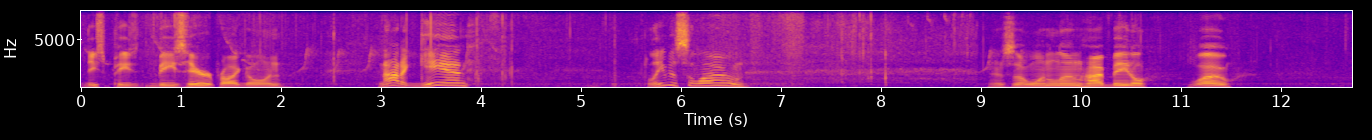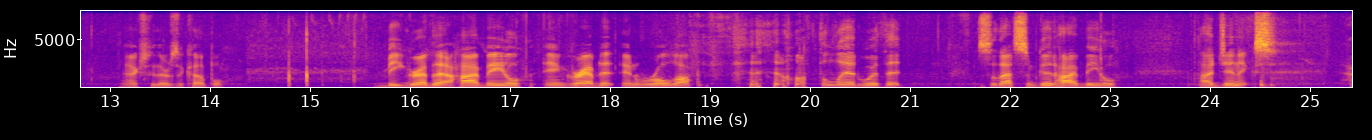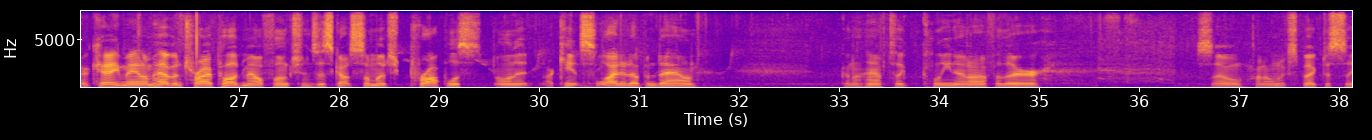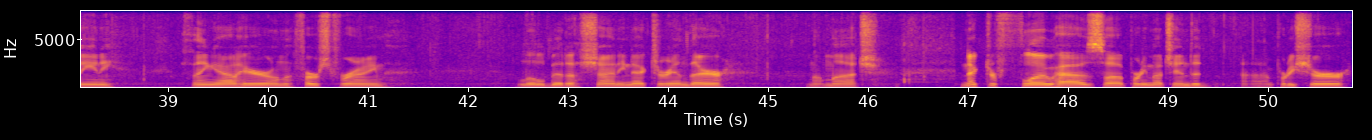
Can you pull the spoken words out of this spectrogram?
These bees here are probably going, not again. Leave us alone. There's the one lone hive beetle. Whoa. Actually, there's a couple. B grabbed that hive beetle and grabbed it and rolled off the, off the lid with it. So that's some good hive beetle hygienics. Okay, man, I'm having tripod malfunctions. It's got so much propolis on it, I can't slide it up and down. Gonna have to clean it off of there. So I don't expect to see anything out here on the first frame. A little bit of shiny nectar in there not much. Nectar flow has uh, pretty much ended, uh, I'm pretty sure.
